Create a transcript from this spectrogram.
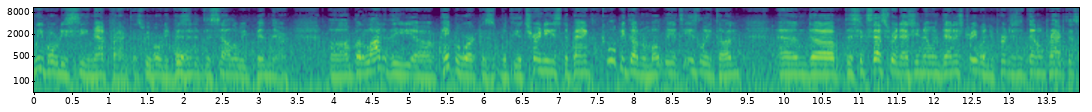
we've already seen that practice. We've already visited the seller. We've been there. Uh, but a lot of the uh, paperwork is with the attorneys, the bank, it will be done remotely. It's easily done. And uh, the success rate, as you know, in dentistry, when you purchase a dental practice,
